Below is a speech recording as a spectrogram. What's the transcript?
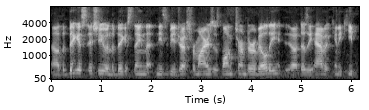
Uh, the biggest issue and the biggest thing that needs to be addressed for Meyers is long term durability. Uh, does he have it? Can he keep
